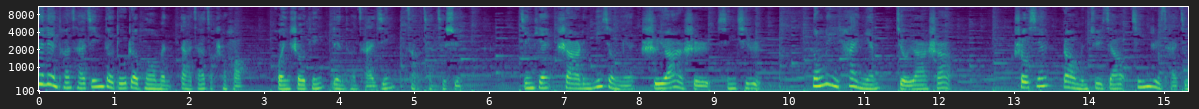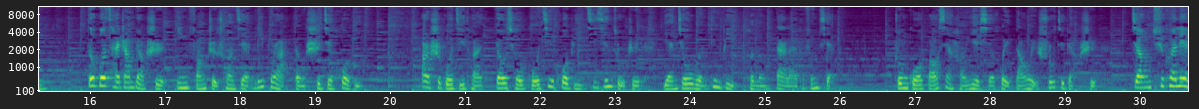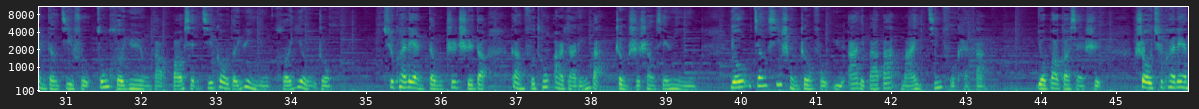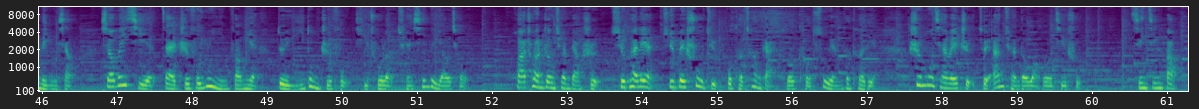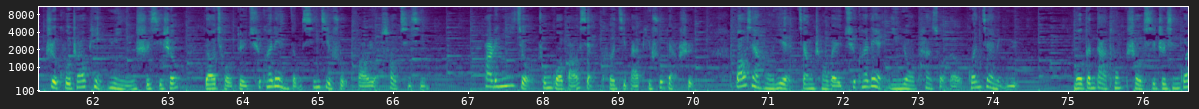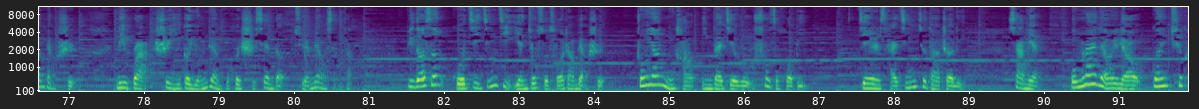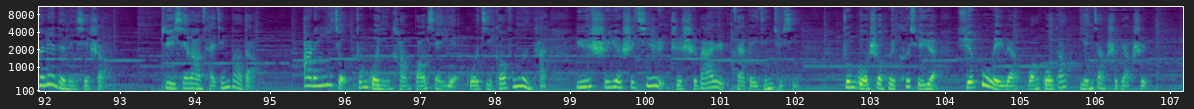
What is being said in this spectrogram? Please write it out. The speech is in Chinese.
位链团财经的读者朋友们，大家早上好，欢迎收听链团财经早间资讯。今天是二零一九年十月二十日，星期日，农历亥年九月二十二。首先，让我们聚焦今日财经。德国财长表示，应防止创建 Libra 等世界货币。二十国集团要求国际货币基金组织研究稳定币可能带来的风险。中国保险行业协会党委书记表示，将区块链等技术综合运用到保险机构的运营和业务中。区块链等支持的赣富通2.0版正式上线运营，由江西省政府与阿里巴巴、蚂蚁金服开发。有报告显示，受区块链的影响，小微企业在支付运营方面对移动支付提出了全新的要求。华创证券表示，区块链具备数据不可篡改和可溯源的特点，是目前为止最安全的网络技术。新京报智库招聘运营实习生，要求对区块链等新技术保有好奇心。二零一九中国保险科技白皮书表示，保险行业将成为区块链应用探索的关键领域。摩根大通首席执行官表示，Libra 是一个永远不会实现的绝妙想法。彼得森国际经济研究所所长表示，中央银行应该介入数字货币。今日财经就到这里，下面我们来聊一聊关于区块链的那些事儿。据新浪财经报道，二零一九中国银行保险业国际高峰论坛于十月十七日至十八日在北京举行。中国社会科学院学部委员王国刚演讲时表示，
